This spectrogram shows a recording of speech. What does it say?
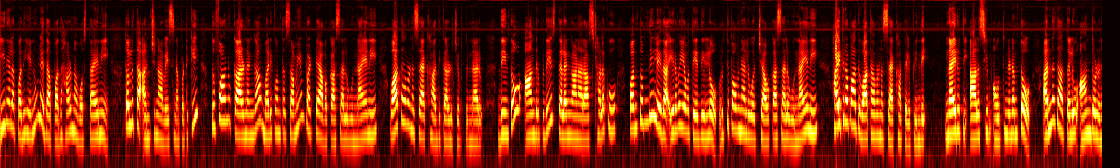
ఈ నెల పదిహేను లేదా పదహారున వస్తాయని తొలుత అంచనా వేసినప్పటికీ తుఫాను కారణంగా మరికొంత సమయం పట్టే అవకాశాలు ఉన్నాయని వాతావరణ శాఖ అధికారులు చెబుతున్నారు. దీంతో ఆంధ్రప్రదేశ్ తెలంగాణ రాష్ట్రాలకు పంతొమ్మిది లేదా ఇరవయవ తేదీల్లో రుతుపవనాలు వచ్చే అవకాశాలు ఉన్నాయని హైదరాబాద్ వాతావరణ శాఖ తెలిపింది. నైరుతి ఆలస్యం అవుతుండటంతో అన్నదాతలు ఆందోళన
